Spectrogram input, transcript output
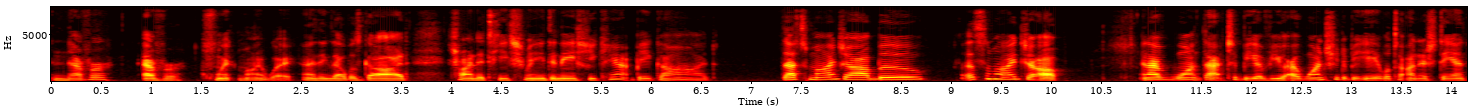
never ever went my way and i think that was god trying to teach me denise you can't be god that's my job boo That's my job. And I want that to be of you. I want you to be able to understand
